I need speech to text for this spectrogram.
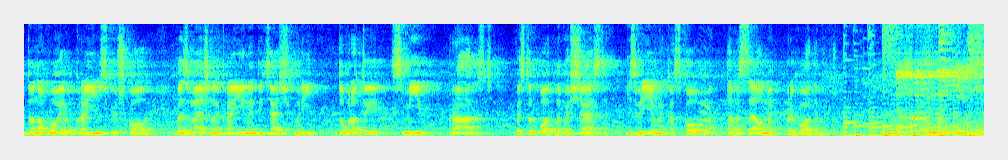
до нової української школи, безмежної країни дитячих мрій, доброти, сміху, радості, безтурботного щастя із мріями казковими та веселими пригодами. Заходьте на лінію!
